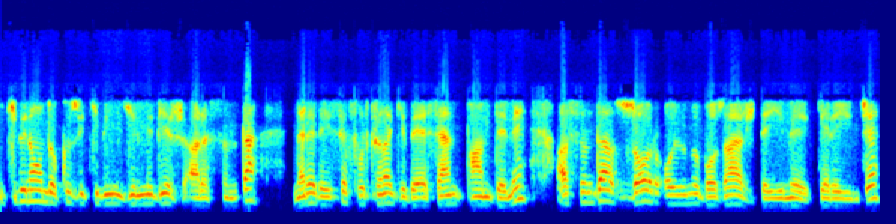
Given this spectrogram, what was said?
2019-2021 arasında neredeyse fırtına gibi esen pandemi aslında zor oyunu bozar deyimi gereğince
